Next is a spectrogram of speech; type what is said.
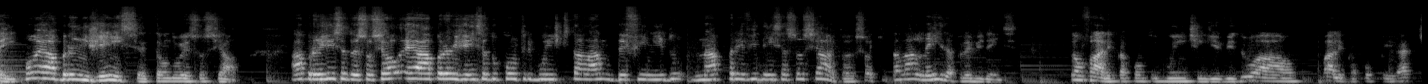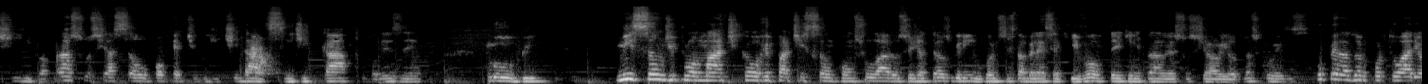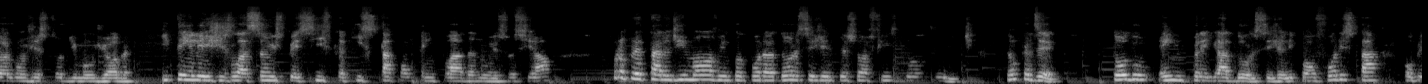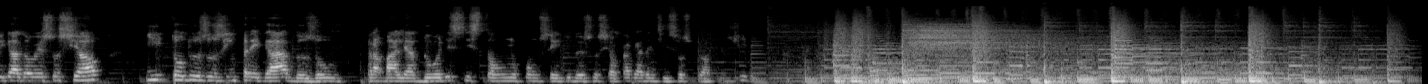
aí, qual é a abrangência, então, do E-Social? A abrangência do E-Social é a abrangência do contribuinte que está lá definido na Previdência Social. Então, isso aqui está na lei da Previdência. Então, vale para contribuinte individual, vale para cooperativa, para associação ou qualquer tipo de entidade, sindicato, por exemplo, clube, missão diplomática ou repartição consular, ou seja, até os gringos, quando se estabelece aqui, vão ter que entrar na lei social e outras coisas. Operador portuário e órgão gestor de mão de obra, que tem legislação específica que está contemplada no E-Social. Proprietário de imóvel, incorporador, seja ele pessoa física ou jurídica. Então, quer dizer, todo empregador, seja ele qual for, está obrigado ao E-Social e todos os empregados ou trabalhadores estão no conceito do social para garantir seus próprios direitos.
